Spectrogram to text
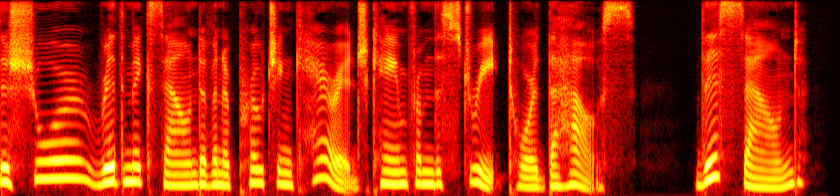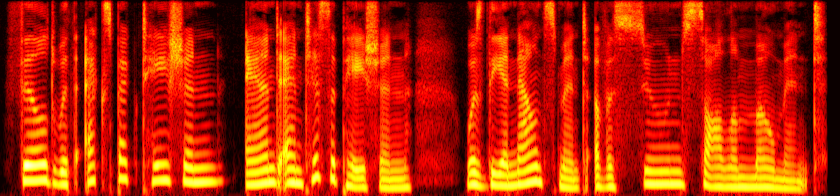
the sure, rhythmic sound of an approaching carriage came from the street toward the house. This sound, filled with expectation and anticipation, was the announcement of a soon solemn moment.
